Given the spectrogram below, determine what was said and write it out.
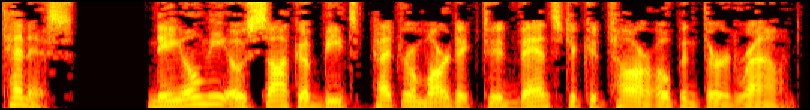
Tennis. Naomi Osaka beats Petra Martic to advance to Qatar Open third round.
